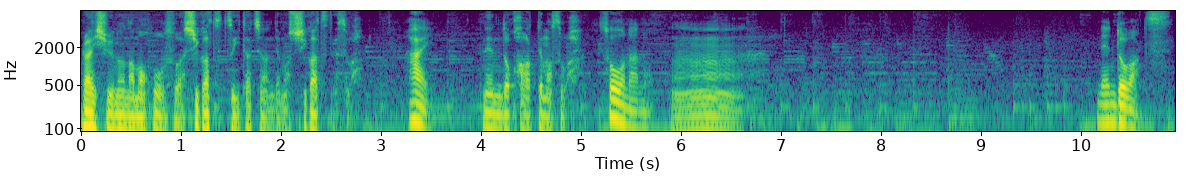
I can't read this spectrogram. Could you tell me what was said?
来週の生放送は4月1日なんでもう4月ですわ。はい。年度変わってますわ。そうなの。うーん。年度末。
